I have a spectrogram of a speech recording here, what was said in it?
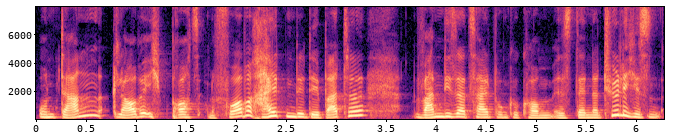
Und dann, glaube ich, braucht es eine vorbereitende Debatte, wann dieser Zeitpunkt gekommen ist. Denn natürlich ist ein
